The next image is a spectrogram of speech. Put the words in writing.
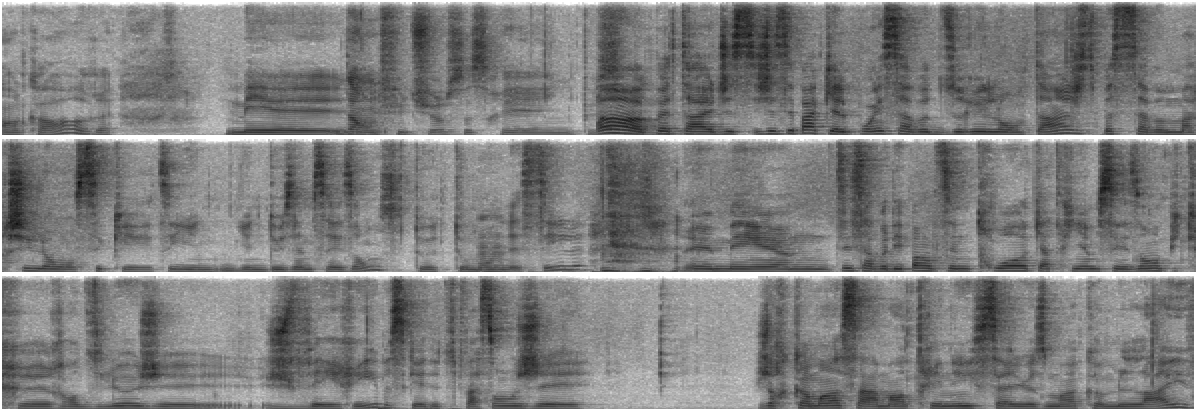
encore. Mais... euh, Dans le futur, ce serait une possibilité. ah, peut-être. Je, je sais pas à quel point ça va durer longtemps. Je sais pas si ça va marcher. Là, on sait que tu sais, il y, a une- il y a une deuxième saison. Tout, tout le monde le sait. Là. Euh, mais euh, sais, ça va dépendre. C'est une 3 4 saison. Puis que rendu là, je, je verrai. Parce que de toute façon, je, je recommence à m'entraîner sérieusement comme live.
